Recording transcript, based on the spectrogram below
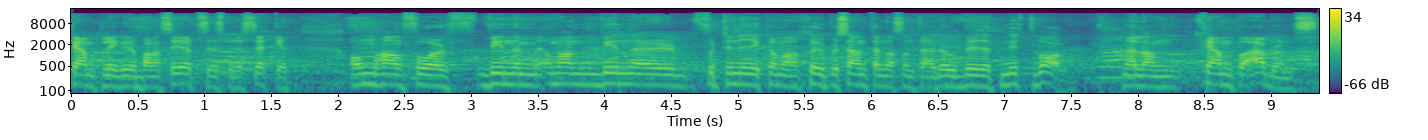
Camp ligger och balanserar precis på det strecket. Om han, får, vinner, om han vinner 49,7 procent eller något sånt där, då blir det ett nytt val mellan Camp och Abrams.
